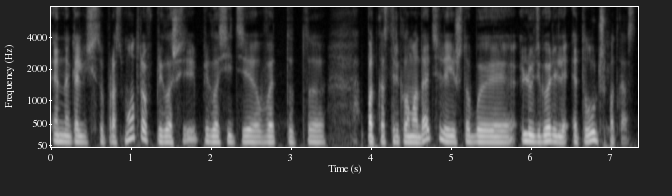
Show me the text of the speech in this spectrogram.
энное количество просмотров, приглаши- пригласить э, в этот э, подкаст рекламодателей, чтобы люди говорили, это лучший подкаст.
